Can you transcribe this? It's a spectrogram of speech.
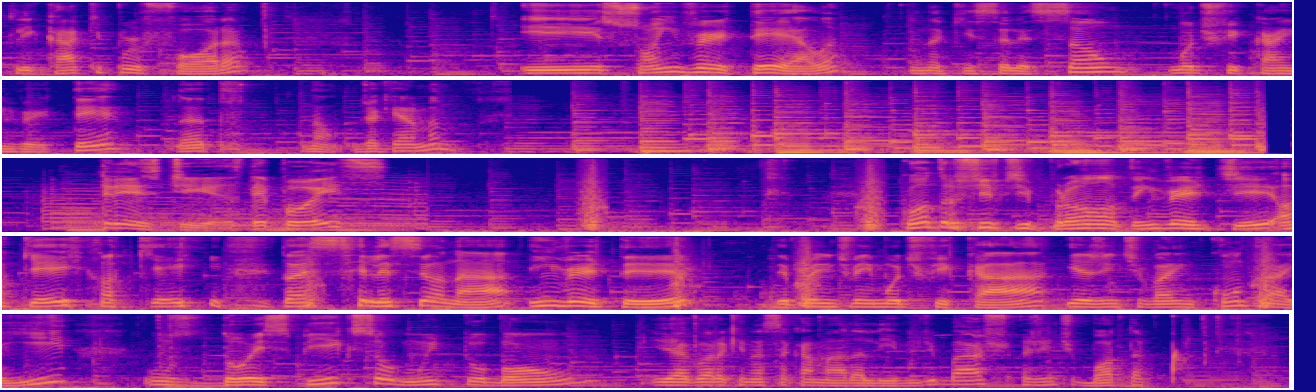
clicar aqui por fora e só inverter ela. Indo aqui em seleção, modificar, inverter. Uh, não, já que era mesmo. Três dias depois... Ctrl Shift pronto, invertir, ok, ok. Então é selecionar, inverter, depois a gente vem modificar e a gente vai contrair uns dois pixels, muito bom. E agora aqui nessa camada livre de baixo a gente bota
